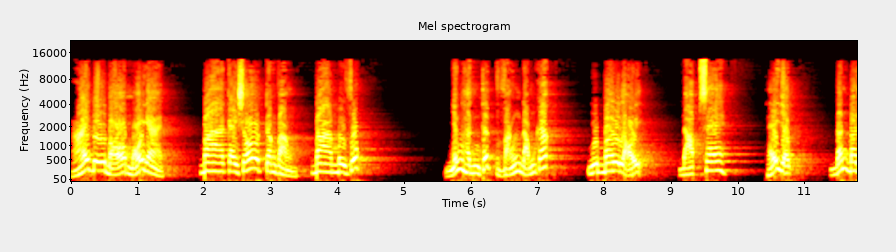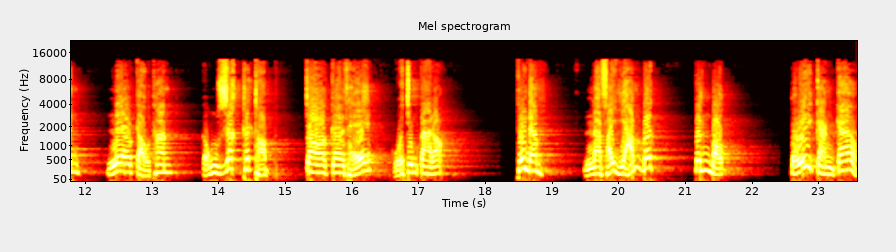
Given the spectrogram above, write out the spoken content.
Hãy đi bộ mỗi ngày ba cây số trong vòng 30 phút. Những hình thức vận động khác như bơi lội, đạp xe, thể dục, đánh banh, leo cầu thang cũng rất thích hợp cho cơ thể của chúng ta đó. Thứ năm là phải giảm bớt tinh bột. Tuổi càng cao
